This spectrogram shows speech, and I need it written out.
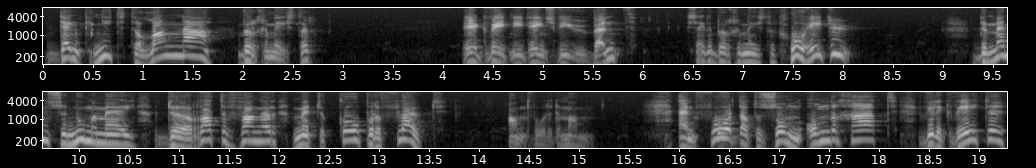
Denk niet te lang na, burgemeester. Ik weet niet eens wie u bent, zei de burgemeester. Hoe heet u? De mensen noemen mij de rattenvanger met de koperen fluit, antwoordde de man. En voordat de zon ondergaat, wil ik weten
